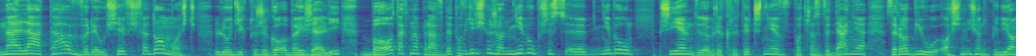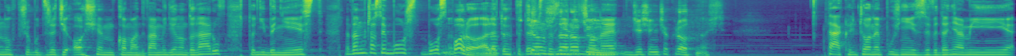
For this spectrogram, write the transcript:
na lata wrył się w świadomość ludzi, którzy go obejrzeli, bo tak naprawdę powiedzieliśmy, że on nie był, przy, nie był przyjęty przyjęty dobrze krytycznie. Podczas wydania zarobił 80 milionów przy budżecie 8,2 miliona dolarów. To niby nie jest. Na danym czasy było, było no sporo, no to, ale to, to też jest zarobił liczone... dziesięciokrotność. Tak, liczone później z wydaniami e,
